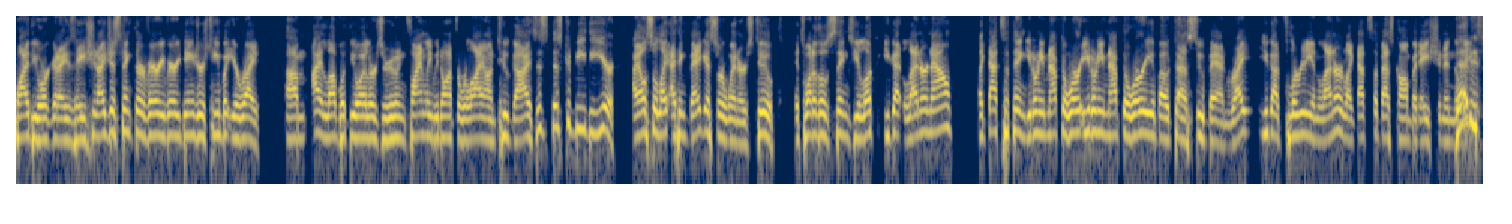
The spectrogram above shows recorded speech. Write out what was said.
by the organization. I just think they're a very, very dangerous team. But you're right. Um, I love what the Oilers are doing. Finally, we don't have to rely on two guys. This this could be the year. I also like. I think Vegas are winners too. It's one of those things. You look. You got Lehner now. Like that's the thing. You don't even have to worry. You don't even have to worry about uh, Subban, right? You got Fleury and Lehner. Like that's the best combination in the That league. is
